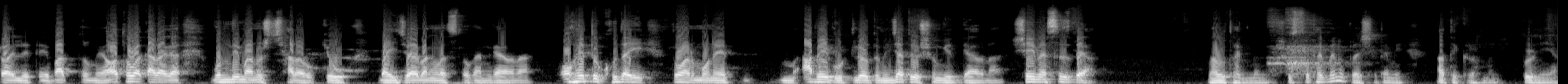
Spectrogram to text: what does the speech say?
টয়লেটে, বাথরুমে অথবা কারাগার, বন্দি মানুষ ছাড়াও কেউ বা জয় বাংলা স্লোগান গাও না। অহেতু ক্ষুদাই তোমার মনে আবেগ উঠলেও তুমি জাতীয় সংগীত গাও না। সেই মেসেজ দেয়া। ভালো থাকবেন, সুস্থ থাকবেন। আপনার সাথে আমি আতিক রহমান, পূর্ণিয়া।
